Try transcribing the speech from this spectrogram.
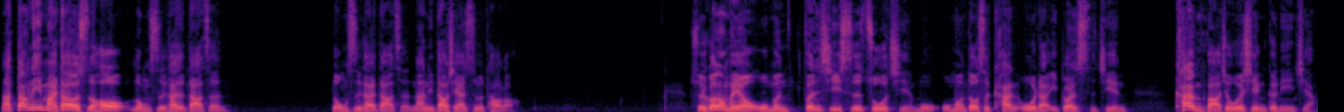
那当你买到的时候，融资开始大增，融资开大增，那你到现在是不是套牢？所以，观众朋友，我们分析师做节目，我们都是看未来一段时间，看法就会先跟你讲，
